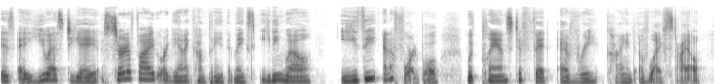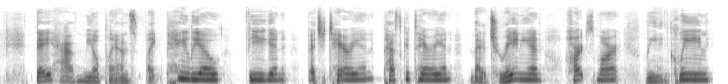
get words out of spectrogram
is a USDA certified organic company that makes eating well easy and affordable with plans to fit every kind of lifestyle. They have meal plans like paleo, vegan, vegetarian, pescatarian, Mediterranean, heart smart, lean and clean,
